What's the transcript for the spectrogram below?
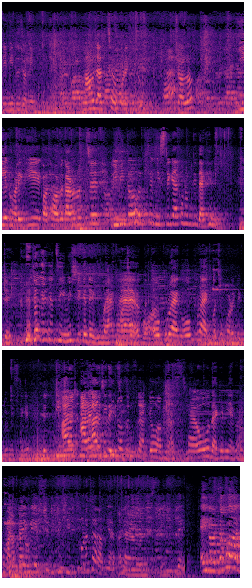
রিমি দুজনেই। মাও যাচ্ছে ওপরে একটু। চলো, গিয়ে ঘরে গিয়ে কথা হবে। কারণ হচ্ছে, রিমি তো হচ্ছে মিস্ত্রিকে এখন অবধি দেখেনি। চলে মিষ্টিকে দেখব এক বছর পর। ও পুরো এক ও পুরো এক বছর পরে দেখবে মিস্ত্রিকে তিন আর- মাস আড়াই আর মাসে কি দেখেছিল? নতুন ফ্ল্যাটেও আমি আসছি। হ্যাঁ ও দেখেনি এখন। ভালো টাইমে এসছি দিদি শিফট করেছে আর আমি আসছি। হ্যাঁ। এই দরজা খোল।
